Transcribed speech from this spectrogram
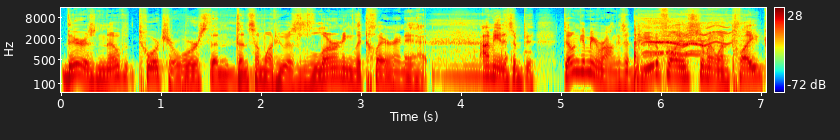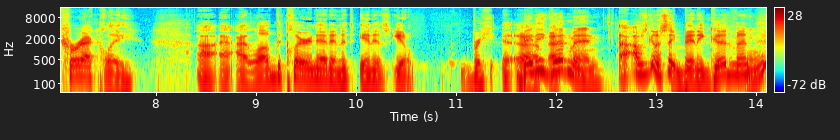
there is no torture worse than than someone who is learning the clarinet. I mean, it's a. Don't get me wrong. It's a beautiful instrument when played correctly. Uh, I, I love the clarinet in its in its you know. Uh, Benny Goodman. I was going to say Benny Goodman.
